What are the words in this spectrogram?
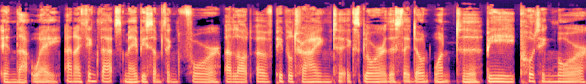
in that way. And I think that's maybe something for a lot of people trying to explore this. They don't want to be putting more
